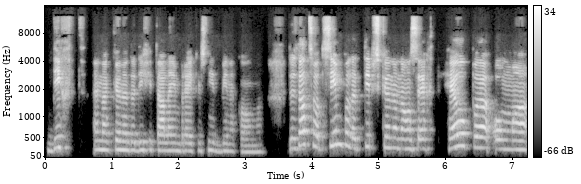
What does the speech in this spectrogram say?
dicht en dan kunnen de digitale inbrekers niet binnenkomen. Dus dat soort simpele tips kunnen ons echt helpen om uh,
